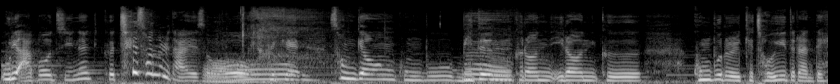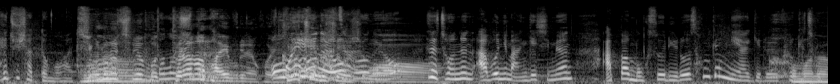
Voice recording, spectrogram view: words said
우리 아버지는 그 최선을 다해서 그렇게 성경 공부, 믿음 네. 그런 이런 그 공부를 이렇게 저희들한테 해주셨던 것 같아요. 지금으로 치면 뭐 대단하시다. 드라마 바이블이네요 거의. 어, 그렇죠, 그러네요, 그렇죠, 그렇죠. 그래서 저는 아버님 안 계시면 아빠 목소리로 성경 이야기를 그렇게 어머나,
